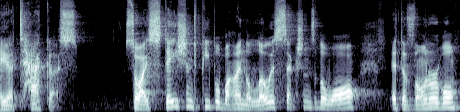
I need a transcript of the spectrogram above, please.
they attack us. So I stationed people behind the lowest sections of the wall at the vulnerable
